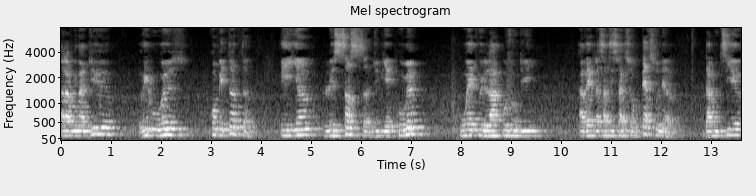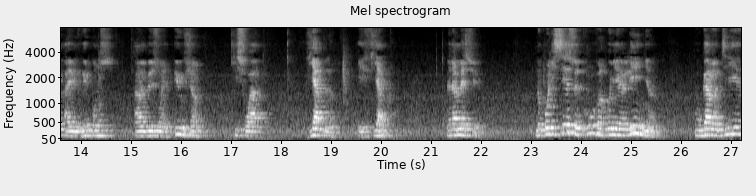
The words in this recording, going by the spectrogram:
à la primature, rigoureuse, compétente ayant le sens du bien commun pour être là aujourd'hui avec la satisfaction personnelle d'aboutir à une réponse à un besoin urgent qui soit viable et fiable. Mesdames, Messieurs, nos policiers se trouvent en première ligne pour garantir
